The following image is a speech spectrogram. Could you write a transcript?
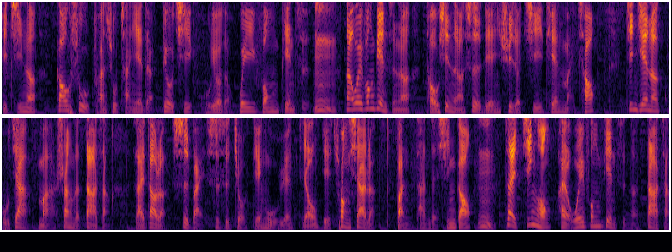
以及呢高速传输产业的六七五六的威风电子。嗯，那威风电子呢，投信呢是连续的七天买超，今天呢股价马上的大涨，来到了四百四十九点五元，有也创下了。反弹的新高，嗯，在金红还有威风电子呢大涨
